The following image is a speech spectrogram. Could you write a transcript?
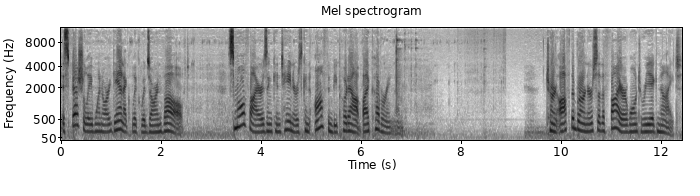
especially when organic liquids are involved. Small fires in containers can often be put out by covering them. Turn off the burner so the fire won't reignite.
